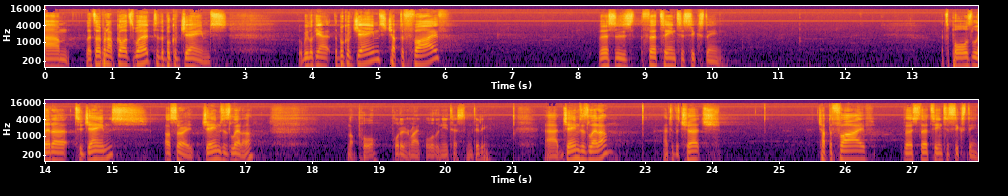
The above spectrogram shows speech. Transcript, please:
Um, let's open up God's Word to the book of James. We'll be looking at the book of James, chapter 5, verses 13 to 16. It's Paul's letter to James. Oh, sorry, James's letter. Not Paul. Paul didn't write all the New Testament, did he? Uh, James's letter uh, to the church, chapter 5, verse 13 to 16.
